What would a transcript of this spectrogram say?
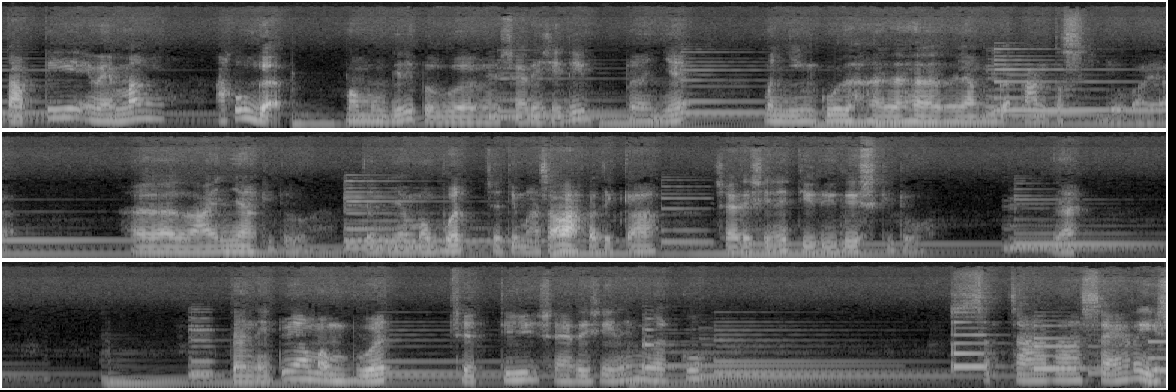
tapi memang aku nggak memungkiri bahwa series ini banyak menyinggung hal-hal yang nggak pantas gitu kayak hal-hal lainnya gitu. Dan yang membuat jadi masalah ketika series ini dirilis gitu. Nah dan itu yang membuat jadi series ini menurutku secara series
